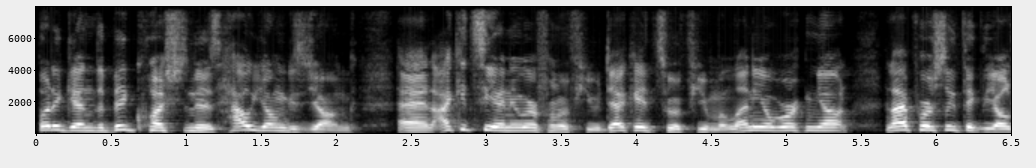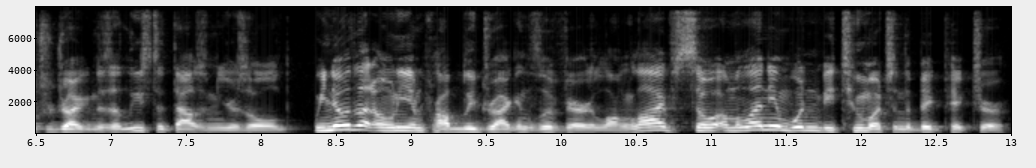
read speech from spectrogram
but again, the big question is, how young is young? And I could see anywhere from a few decades to a few millennia working out, and I personally think the Ultra Dragon is at least a thousand years old. We know that Oni and probably dragons live very long lives, so a millennium wouldn't be too much in the big picture.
